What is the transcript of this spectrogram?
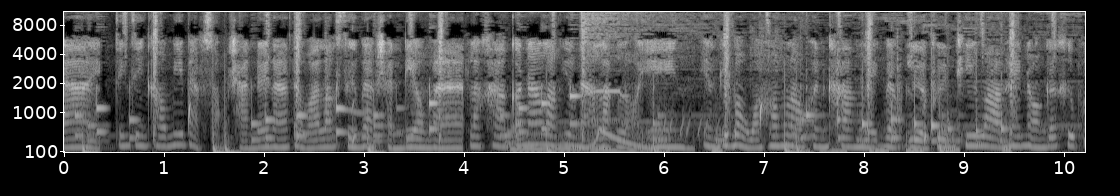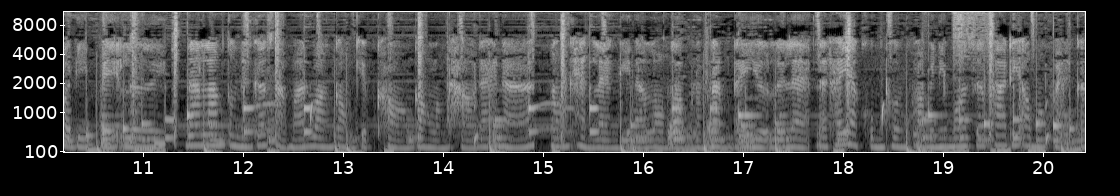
ได้ จริงๆ เขามีแบบ 2 ชั้นด้วยนะ แต่ว่าเราซื้อแบบชั้นเดียวมา ราคาก็น่ารักอยู่นะหลักร้อยเอง อย่างที่บอกว่าห้องเราค่อนข้างเล็กแบบเหลือพื้นที่วางให้น้องก็คือพอดีเป๊ะเลย ด้านล่างตรงนี้ก็สามารถวางกล่องเก็บของกล่องรองเท้าได้นะ องรับน้ำหนักได้เยอะเลยแหละ และถ้าอยากคุมโทนความมินิมอลเสื้อผ้าที่เอามาแขวนก็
